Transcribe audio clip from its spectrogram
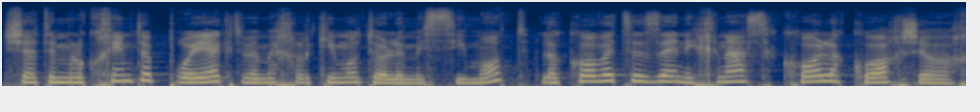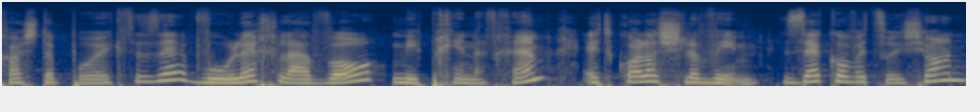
שאתם לוקחים את הפרויקט ומחלקים אותו למשימות. לקובץ הזה נכנס כל לקוח שרכש את הפרויקט הזה והוא הולך לעבור מבחינתכם את כל השלבים. זה קובץ ראשון.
